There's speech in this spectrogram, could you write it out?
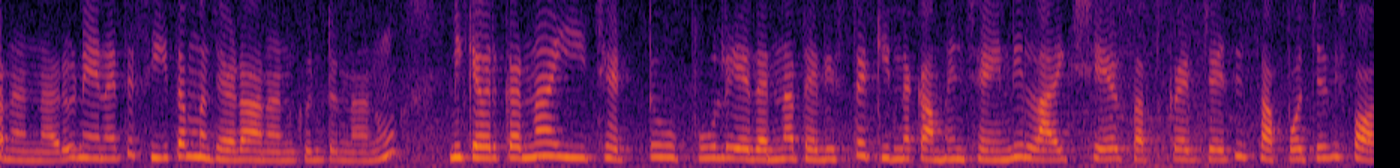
అని అన్నారు. నేనైతే సీతమ్మ జడ అని అనుకుంటున్నాను. మీకు ఎవరికన్నా ఈ చెట్టు పూలు ఏదన్నా తెలిస్తే కింద కమెంట్ చేయండి. లైక్ షేర్ సబ్స్క్రైబ్ చేసి సపోర్ట్ చేసి ఫాలో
